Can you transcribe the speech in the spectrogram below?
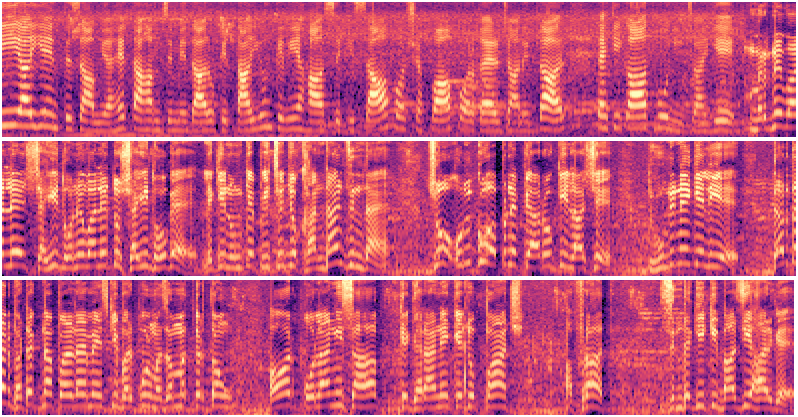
पीआईए इंतजामिया है। ताहम जिम्मेदारों के तयन के लिए हादसे की साफ़ और शफाफ और गैर जानबदार तहकीकात होनी चाहिए। मरने वाले, शहीद होने वाले तो शहीद हो गए, लेकिन उनके पीछे जो खानदान ज़िंदा हैं, जो उनको अपने प्यारों की लाशें ढूँढने के लिए दर दर भटकना पड़ रहा है, मैं इसकी भरपूर मजम्मत करता हूँ। और पोलानी साहब के घराने के जो पाँच अफराद ज़िंदगी की बाजी हार गए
